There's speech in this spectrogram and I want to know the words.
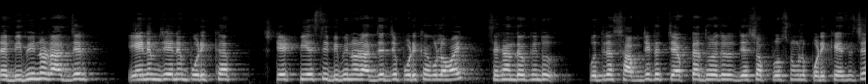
তাই বিভিন্ন রাজ্যের এএনএম জেএনএম পরীক্ষা, স্টেট পিএসসি বিভিন্ন রাজ্যের যে পরীক্ষাগুলো হয়, সেখান থেকেও কিন্তু প্রতিটা সাবজেক্টের চ্যাপ্টার ধরে ধরে যেসব প্রশ্নগুলো পরীক্ষা এসেছে,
